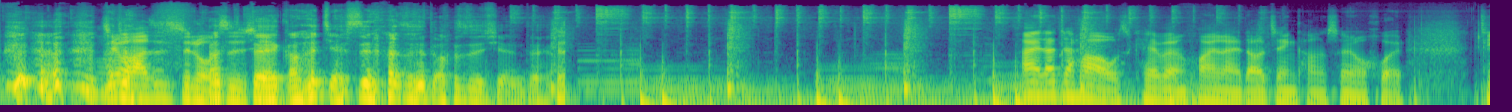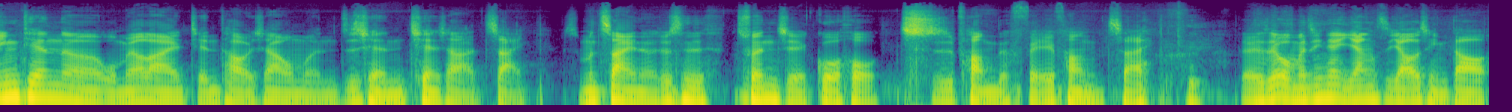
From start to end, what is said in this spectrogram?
结果他是吃罗氏鲜，对，赶快解释他是罗氏鲜，对。嗨，大家好，我是 Kevin，欢迎来到健康生友会。今天呢，我们要来检讨一下我们之前欠下的债。什么债呢？就是春节过后吃胖的肥胖债。对，所以，我们今天一样是邀请到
